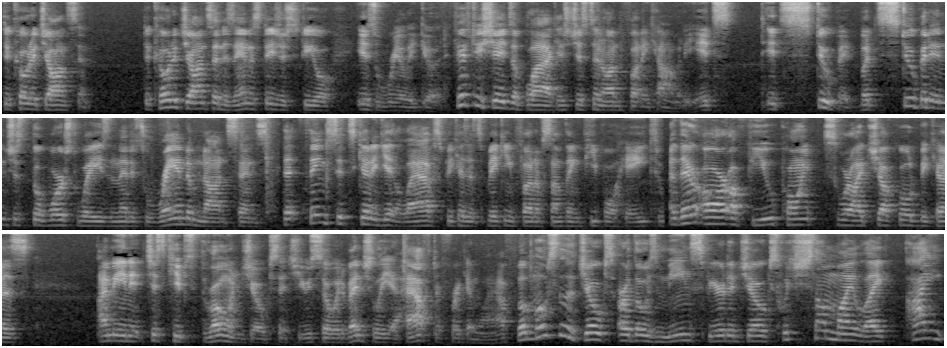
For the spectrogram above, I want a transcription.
Dakota Johnson. Dakota Johnson is Anastasia Steele is really good. Fifty Shades of Black is just an unfunny comedy. It's it's stupid, but stupid in just the worst ways, and that it's random nonsense that thinks it's gonna get laughs because it's making fun of something people hate. There are a few points where I chuckled because I mean, it just keeps throwing jokes at you, so eventually you have to freaking laugh. But most of the jokes are those mean-spirited jokes, which some might like. I,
